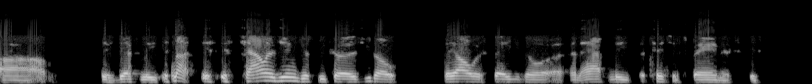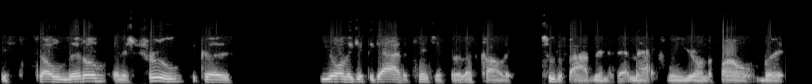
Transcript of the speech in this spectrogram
um, is definitely it's not it's, it's challenging just because you know they always say you know an athlete's attention span is, is is so little, and it's true because you only get the guy's attention for let's call it two to five minutes at max when you're on the phone. But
